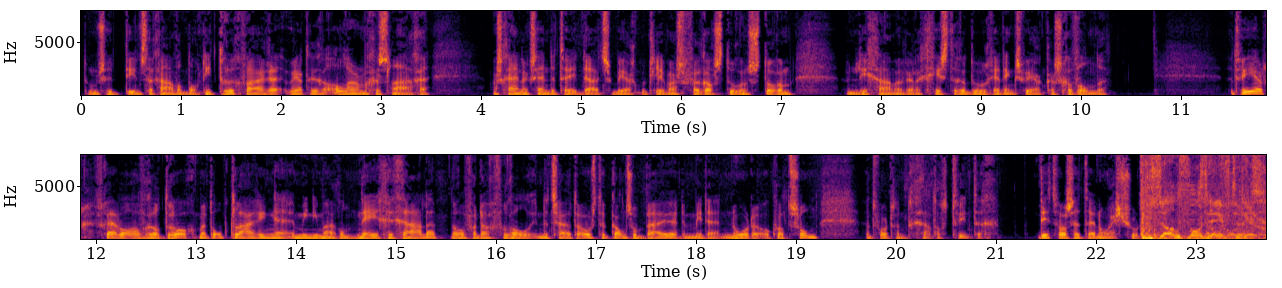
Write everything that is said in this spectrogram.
Toen ze dinsdagavond nog niet terug waren, werd er alarm geslagen. Waarschijnlijk zijn de twee Duitse bergbeklimmers verrast door een storm. Hun lichamen werden gisteren door reddingswerkers gevonden. Het weer vrijwel overal droog met opklaringen en minima rond 9 graden. Overdag vooral in het zuidoosten kans op buien. In het midden en noorden ook wat zon. Het wordt een graad of 20. Dit was het NOS Short. Zandvoort heeft het.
